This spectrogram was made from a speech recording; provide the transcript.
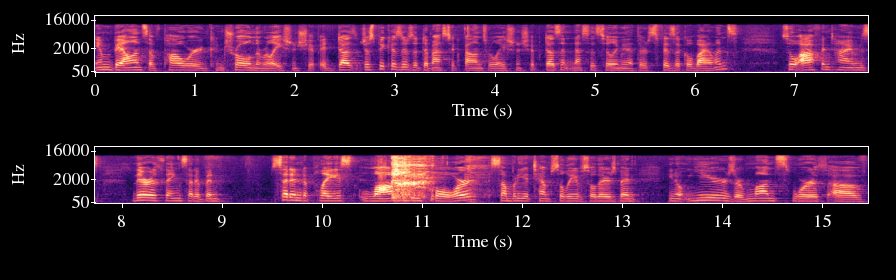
imbalance of power and control in the relationship. It does just because there's a domestic violence relationship doesn't necessarily mean that there's physical violence. So oftentimes there are things that have been set into place long before somebody attempts to leave. So there's been you know years or months worth of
